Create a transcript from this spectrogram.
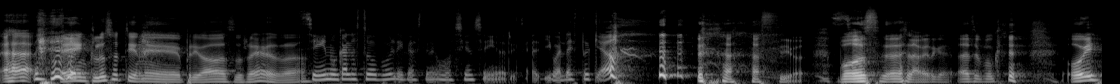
Ah, e incluso tiene privado sus redes, ¿verdad? Sí, nunca las tuvo públicas, tiene como 100 seguidores. Igual la he toqueado. Así va. Vos, la verga. Hace poco. Hoy,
